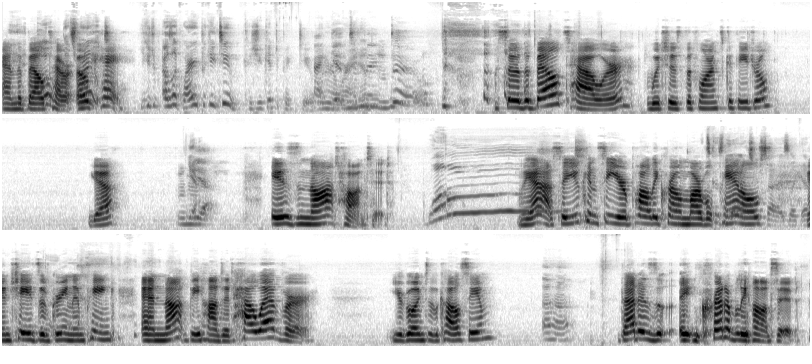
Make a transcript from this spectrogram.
And the bell Oh, tower. that's right. Okay. You could, I was like, why are you picking two? Because you get to pick two. I don't get to I pick two. So the bell tower, which is the Florence Cathedral, yeah, Yeah. Yeah. is not haunted. What? Yeah, so you can see your polychrome marble It's 'cause they panels exercise, like, in shades of green and pink and not be haunted. However, you're going to the Colosseum? Uh huh. That is incredibly haunted.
